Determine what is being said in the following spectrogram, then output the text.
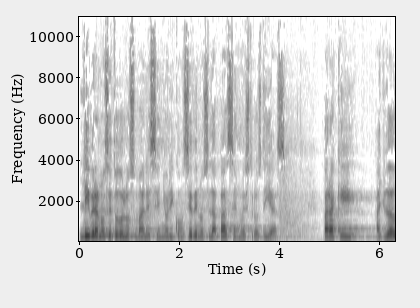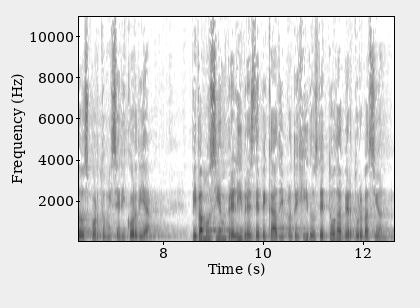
Líbranos de todos los males, Señor, y concédenos la paz en nuestros días, para que, ayudados por tu misericordia, vivamos siempre libres de pecado y protegidos de toda perturbación,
